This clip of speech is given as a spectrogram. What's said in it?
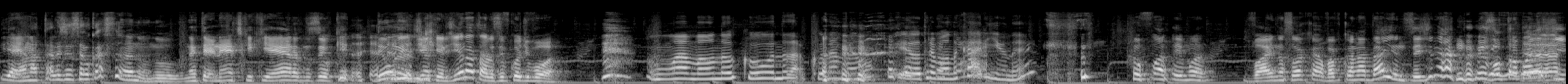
E aí a Natália já saiu caçando no, na internet o que que era, não sei o que. Deu um medinho aquele dia, Natália? Você ficou de boa? Uma mão no cu, na, cu na mão e a outra mão no carinho, né? Eu falei, mano, vai na sua casa, vai pro Canadá aí, eu não sei de nada, eu só trabalho aqui.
